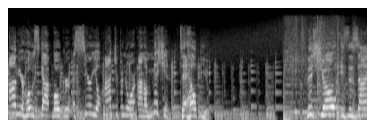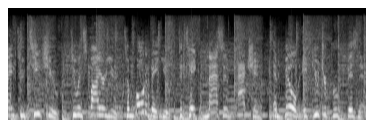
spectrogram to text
I'm your host, Scott Voelker, a serial entrepreneur on a mission to help you. This show is designed to teach you, to inspire you, to motivate you to take massive action and build a future proof business.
